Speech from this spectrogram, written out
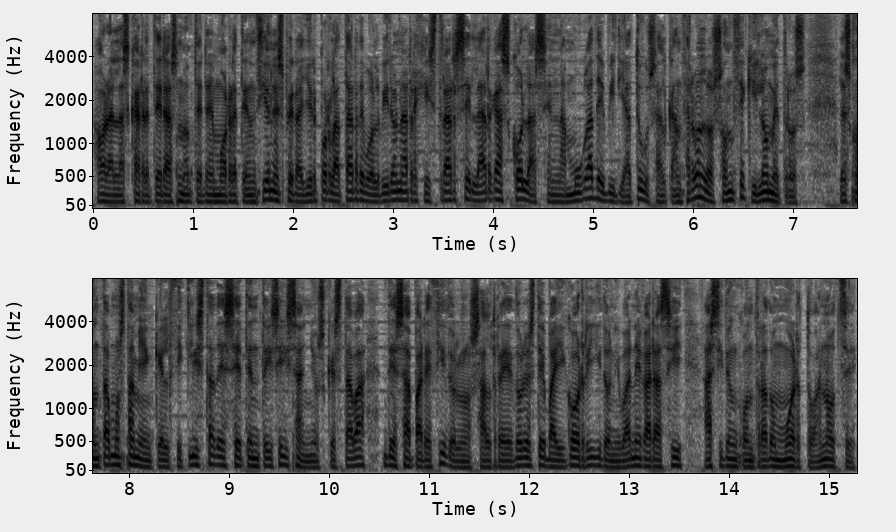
Ahora en las carreteras no tenemos retenciones, pero ayer por la tarde volvieron a registrarse largas colas en la muga de Viriatús. Alcanzaron los 11 kilómetros. Les contamos también que el ciclista de 76 años que estaba desaparecido en los alrededores de Baigorri y Don Iván ha sido encontrado muerto anoche.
